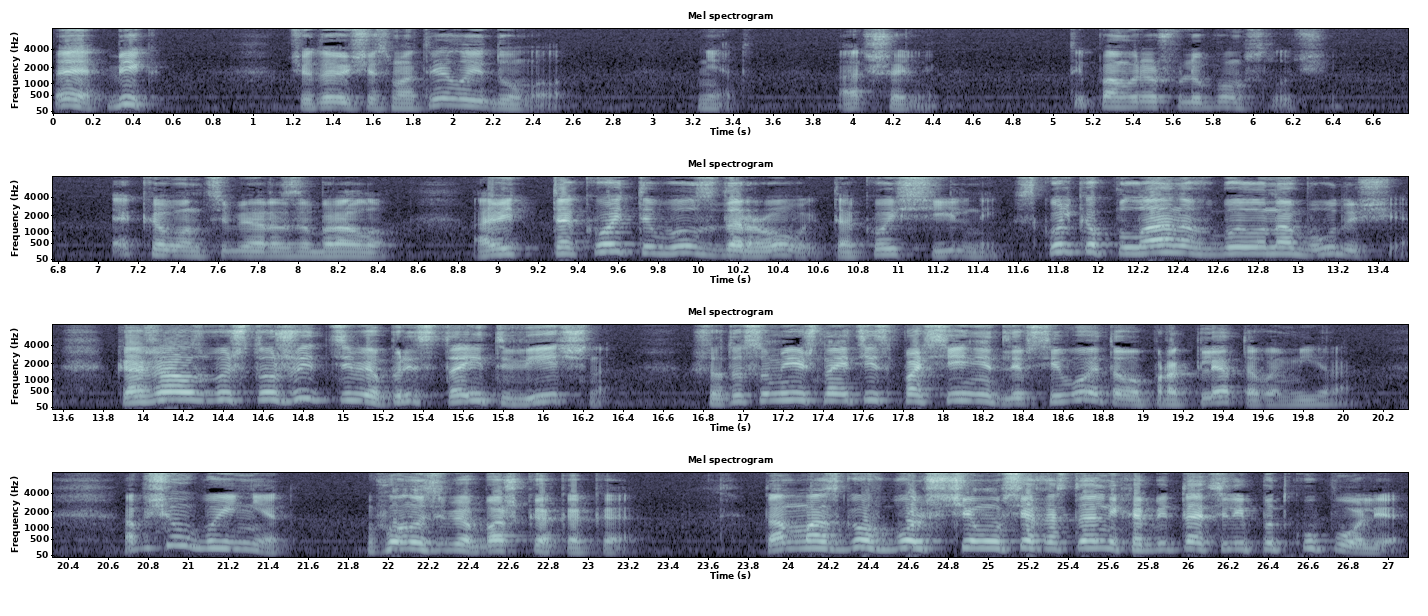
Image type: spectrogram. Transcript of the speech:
Э, Биг! Чудовище смотрело и думало. Нет, отшельник, ты помрешь в любом случае. Эко вон тебя разобрало. А ведь такой ты был здоровый, такой сильный. Сколько планов было на будущее. Казалось бы, что жить тебе предстоит вечно. Что ты сумеешь найти спасение для всего этого проклятого мира. А почему бы и нет? Вон у тебя башка какая. Там мозгов больше, чем у всех остальных обитателей подкуполья.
